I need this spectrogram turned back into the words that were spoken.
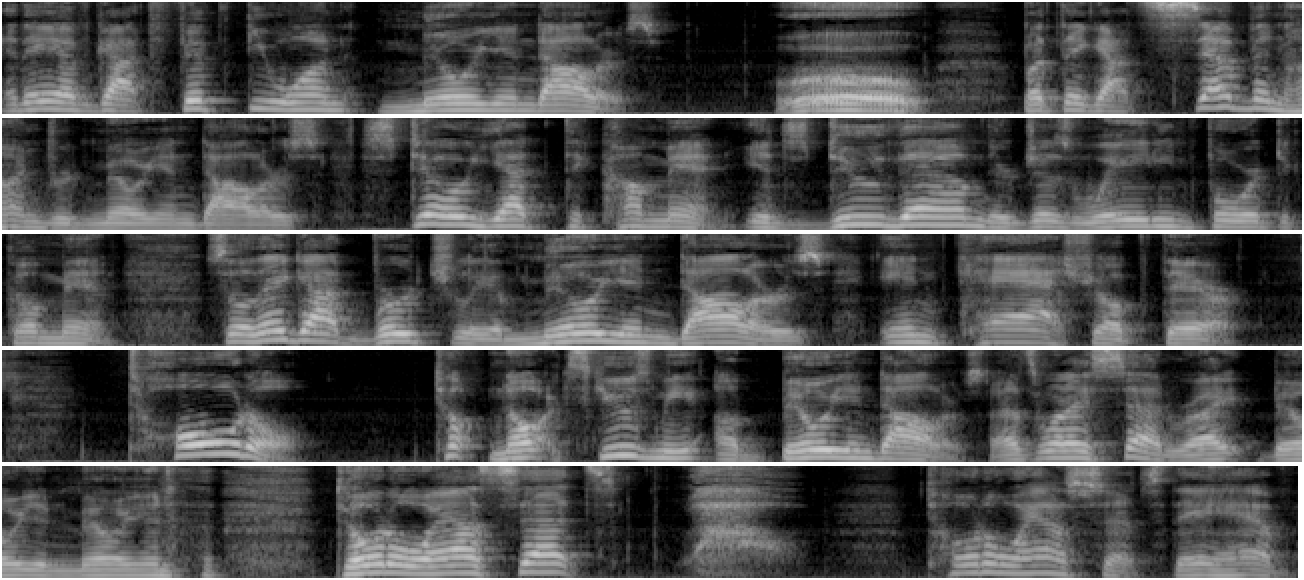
they have got $51 million. Whoa, but they got $700 million still yet to come in. It's due them, they're just waiting for it to come in. So they got virtually a million dollars in cash up there. Total, to, no, excuse me, a billion dollars. That's what I said, right? Billion, million. Total assets, wow. Total assets, they have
